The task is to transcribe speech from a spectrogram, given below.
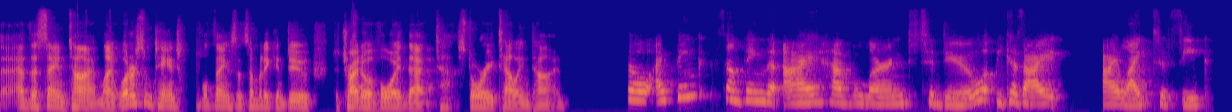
at the same time. Like, what are some tangible things that somebody can do to try to avoid that storytelling time? So I think something that I have learned to do because I I like to seek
